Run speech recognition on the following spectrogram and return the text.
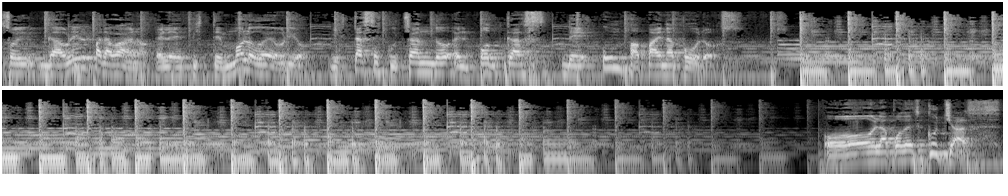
soy Gabriel Parabano, el epistemólogo ebrio, y estás escuchando el podcast de Un Papá en Apuros. Hola, podescuchas.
